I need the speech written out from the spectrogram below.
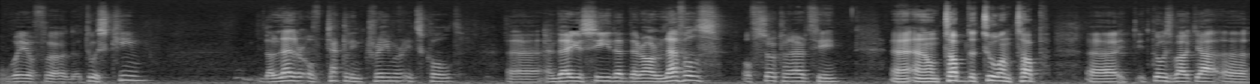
way of, uh, to a scheme, the ladder of Jacqueline Cramer it's called, uh, and there you see that there are levels of circularity and on top, the two on top uh, it, it, goes about yeah, uh,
